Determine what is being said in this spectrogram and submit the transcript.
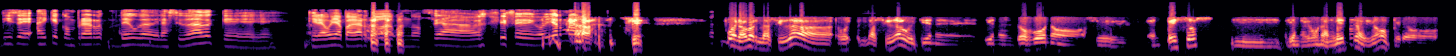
dice, hay que comprar deuda de la ciudad que, que la voy a pagar toda cuando sea jefe de gobierno. sí. Bueno, a ver, la ciudad, la ciudad hoy tiene, tiene dos bonos eh, en pesos y tiene algunas letras, digamos, pero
